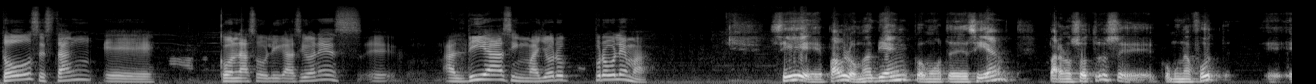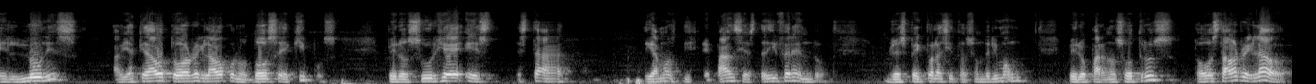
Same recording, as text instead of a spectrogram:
todos están eh, con las obligaciones eh, al día sin mayor problema. Sí, eh, Pablo, más bien, como te decía, para nosotros, eh, como una FUT, el lunes había quedado todo arreglado con los 12 equipos, pero surge esta, digamos, discrepancia, este diferendo respecto a la situación de Limón, pero para nosotros todo estaba arreglado.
